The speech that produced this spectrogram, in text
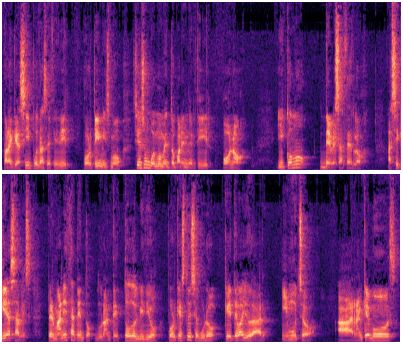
para que así puedas decidir por ti mismo si es un buen momento para invertir o no. Y cómo debes hacerlo. Así que ya sabes, permanece atento durante todo el vídeo porque estoy seguro que te va a ayudar y mucho. ¡Arranquemos!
